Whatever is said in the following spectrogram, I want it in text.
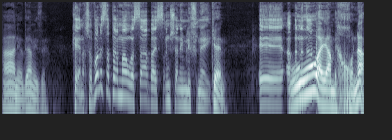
אה, אני יודע מי זה. כן, עכשיו בוא נספר מה הוא עשה ב-20 שנים לפני. כן. אה, הבן אדם, הוא היה מכונה.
